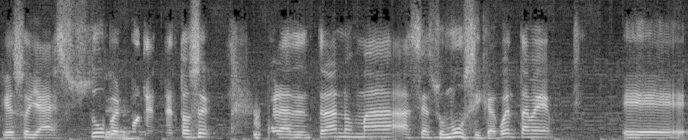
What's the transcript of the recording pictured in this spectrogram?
que eso ya es súper potente. Entonces, para adentrarnos más hacia su música, cuéntame eh,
